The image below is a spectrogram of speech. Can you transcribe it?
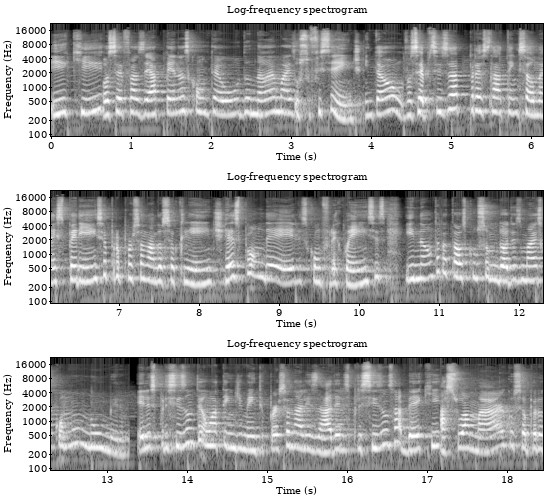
e que você fazer apenas conteúdo não é mais o suficiente. Então, você precisa prestar atenção na experiência proporcionada ao seu cliente, responder eles com frequências e não tratar os consumidores mais como um número. Eles precisam ter um atendimento personalizado, eles precisam saber que a sua marca, o seu produto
